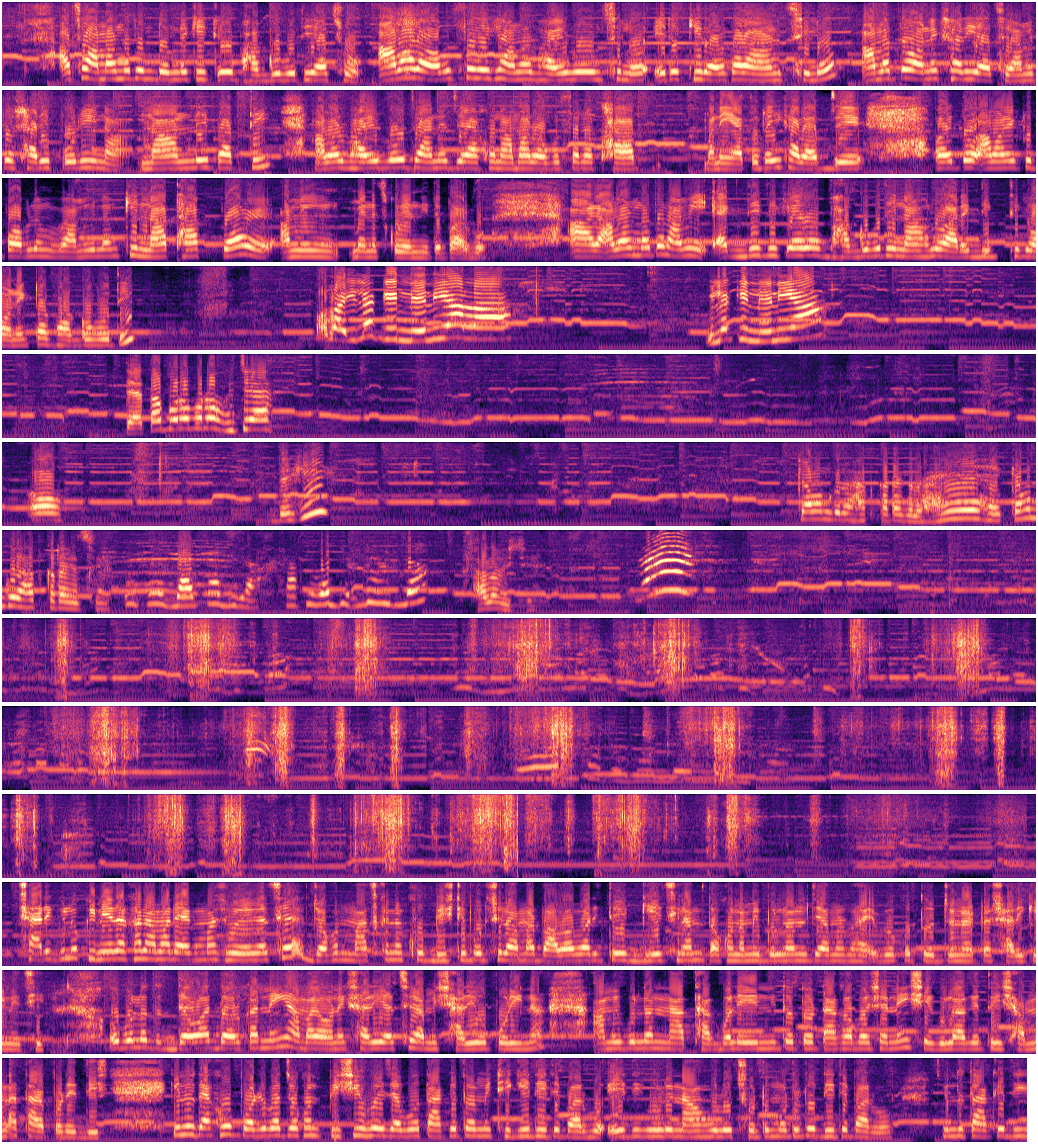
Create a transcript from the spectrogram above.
আচ্ছা আমার মতন তোমরা কি কেউ ভাগ্যবতী আছো? আমার অবস্থা দেখে আমার ভাই বলছিল, এটা কি দরকার আনার ছিল? আমার তো অনেক শাড়ি আছে, আমি তো শাড়ি পরি না না আনলেই পারতি। আমার ভাইয়ের বউ জানে যে এখন আমার অবস্থাটা খারাপ মানে এতটাই খারাপ যে হয়তো আমার একটু প্রবলেম হবে। আমি বললাম কি, না, থাক, পর আমি ম্যানেজ করে নিতে পারব। আর আমার মতন আমি একদিক থেকে ভাগ্যবতী না হলেও আরেক দিক থেকে অনেকটা ভাগ্যবতী। বাবা, ইলা কি নেনিয়ালা? ইলা কি নেনিয়া? এত বড় বড় হয়েছে ও, দেখি। কেমন করে হাত কাটা গেল? হ্যাঁ হ্যাঁ কেমন করে হাত কাটা গেছে? ভালো হয়েছে। শাড়িগুলো কিনে রাখার আমার এক মাস হয়ে গেছে। যখন মাঝখানে খুব বৃষ্টি পড়ছিল, আমার বাবা বাড়িতে গিয়েছিলাম, তখন আমি বললাম যে, আমার ভাই বোকে তোর জন্য একটা শাড়ি কিনেছি। ও বলল, দেওয়ার দরকার নেই, আমার অনেক শাড়ি আছে, আমি শাড়িও পরি না। আমি বললাম, না থাক, বলে, এমনি তো তোর টাকা পয়সা নেই, সেগুলো আগে তুই সামলা, তারপরে দিস। কিন্তু দেখো, পরের বার যখন পিসি হয়ে যাব, তাকে তো আমি ঠিকই দিতে পারব, এই দিক হলে না হলেও ছোটো মোটো তো দিতে পারব। কিন্তু তাকে দি,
